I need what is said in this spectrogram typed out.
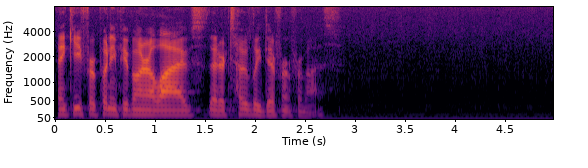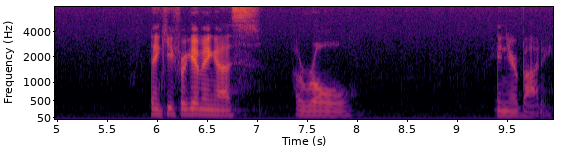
Thank you for putting people in our lives that are totally different from us. Thank you for giving us a role in your body.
